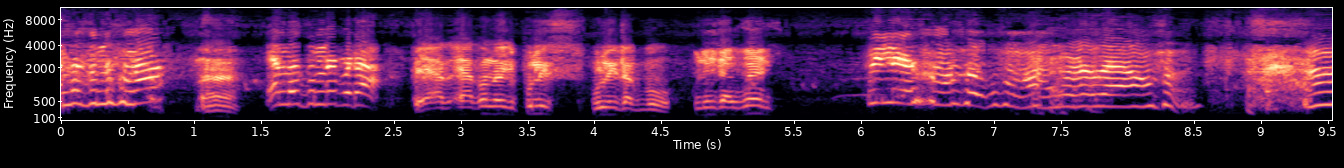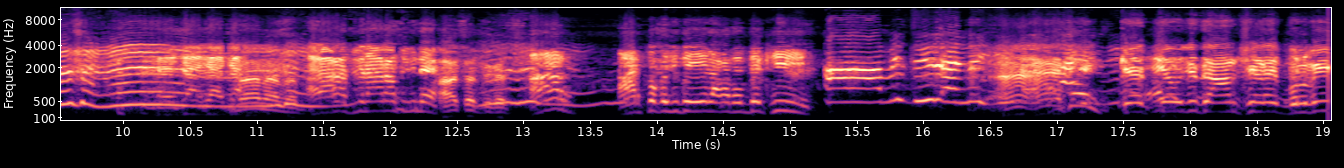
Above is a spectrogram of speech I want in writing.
এনে না? হ্যাঁ। এখন ওই পুলিশ পুলিশ ডাকবো। পুলিশ ডাকবেন? আচ্ছা ঠিক আছে। আর আর তোকে যদি এই দেখি? ছিঁড়ে হ্যাঁ হ্যাঁ কেউ যদি আম ছেড়াই বলবি?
